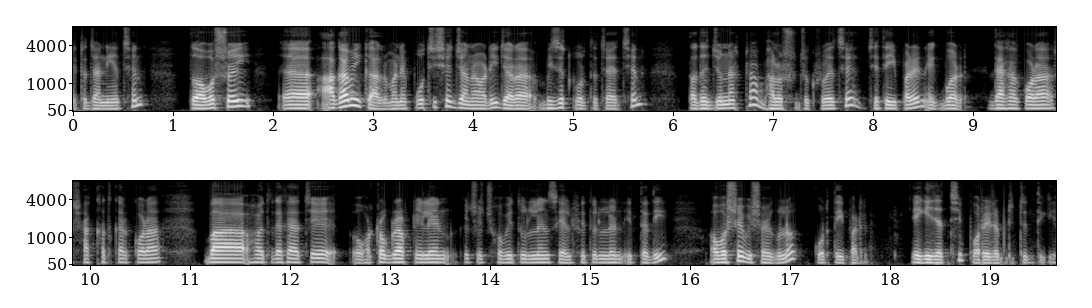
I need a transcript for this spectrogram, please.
এটা জানিয়েছেন। তো অবশ্যই আগামীকাল মানে পঁচিশে জানুয়ারি যারা ভিজিট করতে চাইছেন, তাদের জন্য একটা ভালো সুযোগ রয়েছে, যেতেই পারেন। একবার দেখা করা, সাক্ষাৎকার করা বা হয়তো দেখা যাচ্ছে অটোগ্রাফ নিলেন, কিছু ছবি তুললেন সেলফি তুললেন ইত্যাদি, অবশ্যই বিষয়গুলো করতেই পারেন। এগিয়ে যাচ্ছি পরের আপডেটের দিকে।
